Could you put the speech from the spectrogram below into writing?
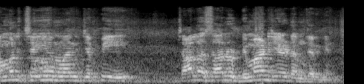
అమలు చేయమని చెప్పి చాలాసార్లు డిమాండ్ చేయడం జరిగింది.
